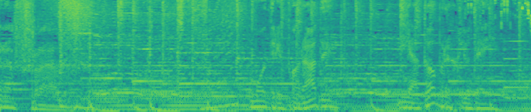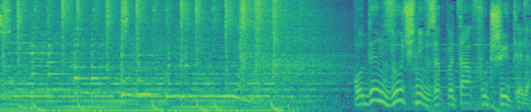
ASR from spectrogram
Парафраз. Мудрі поради для добрих людей. Один з учнів запитав учителя:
